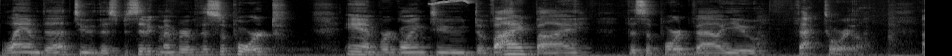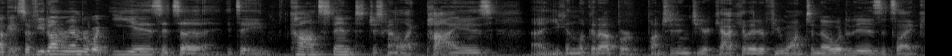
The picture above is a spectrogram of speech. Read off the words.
lambda to the specific member of the support, and we're going to divide by the support value factorial. Okay, so if you don't remember what E is, it's a, it's a constant, just kind of like pi is. Uh, you can look it up or punch it into your calculator if you want to know what it is. It's like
